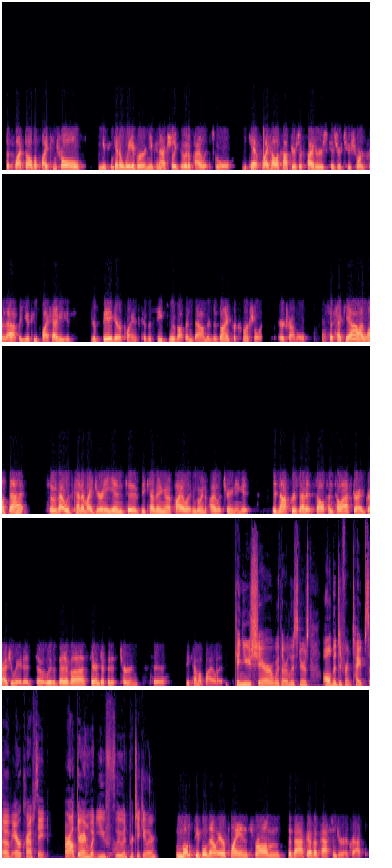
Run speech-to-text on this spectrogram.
deflect all the flight controls you can get a waiver and you can actually go to pilot school. You can't fly helicopters or fighters because you're too short for that, but you can fly heavies, your big airplanes, because the seats move up and down. They're designed for commercial air travel. I said, heck yeah, I want that. So that was kind of my journey into becoming a pilot and going to pilot training. It did not present itself until after I had graduated. So it was a bit of a serendipitous turn to become a pilot. Can you share with our listeners all the different types of aircrafts that are out there and what you flew in particular? Most people know airplanes from the back of a passenger aircraft.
